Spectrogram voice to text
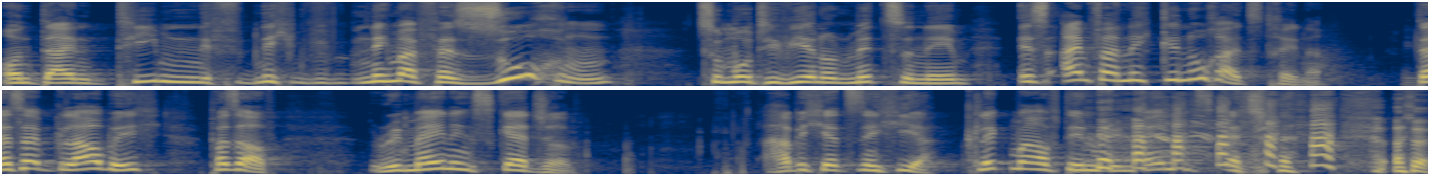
und dein Team nicht, nicht, nicht mal versuchen zu motivieren und mitzunehmen, ist einfach nicht genug als Trainer. Deshalb glaube ich, pass auf, Remaining Schedule. Habe ich jetzt nicht hier. Klick mal auf den Remaining Schedule. Also,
